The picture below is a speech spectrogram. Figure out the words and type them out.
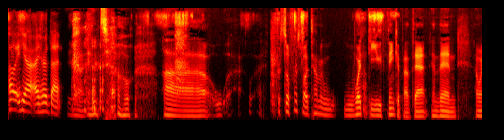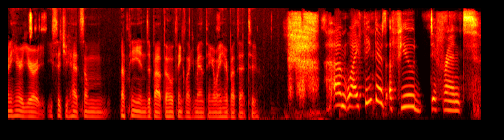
Oh, yeah, I heard that. yeah, and so, uh, so first of all, tell me what do you think about that, and then I want to hear your. You said you had some opinions about the whole think like a man thing. I want to hear about that too. Um, well, I think there's a few different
